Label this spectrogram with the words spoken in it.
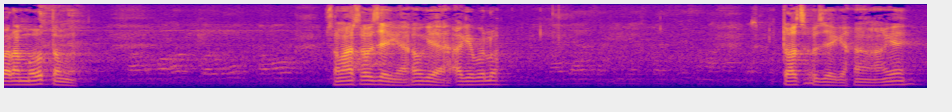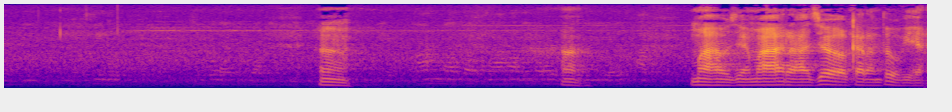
परमोत्तम। समास हो जाएगा, हो गया। आगे बोलो। टच हो जाएगा हाँ आगे। हाँ। हाँ। महा हो जाए महाराज अकारांत हो गया।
